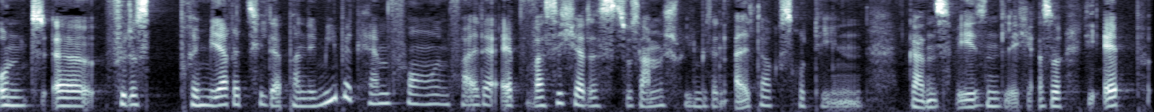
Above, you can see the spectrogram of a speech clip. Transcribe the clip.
Und äh, für das primäre Ziel der Pandemiebekämpfung im Fall der App war sicher das Zusammenspiel mit den Alltagsroutinen ganz wesentlich. Also die App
